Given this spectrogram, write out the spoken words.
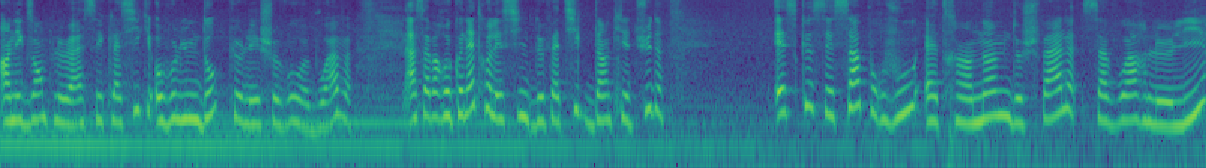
un exemple assez classique au volume d'eau que les chevaux boivent, à savoir reconnaître les signes de fatigue, d'inquiétude est-ce que c'est ça pour vous, être un homme de cheval, savoir le lire,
